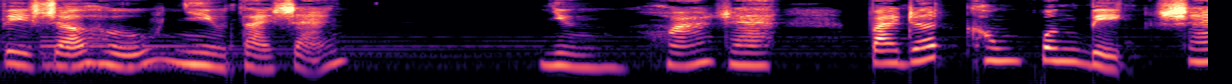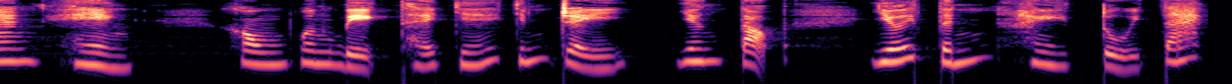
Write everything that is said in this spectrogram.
vì sở hữu nhiều tài sản. Nhưng hóa ra virus không phân biệt sang hèn, không phân biệt thể chế chính trị, dân tộc, giới tính hay tuổi tác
